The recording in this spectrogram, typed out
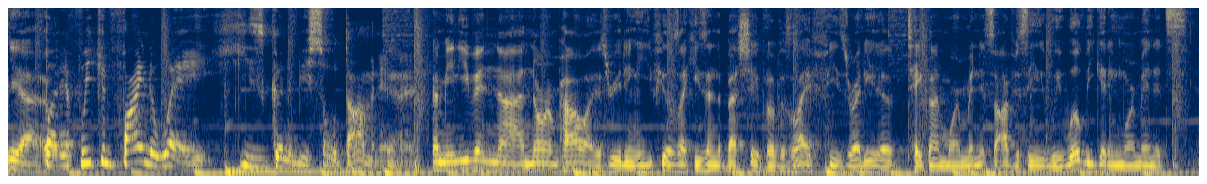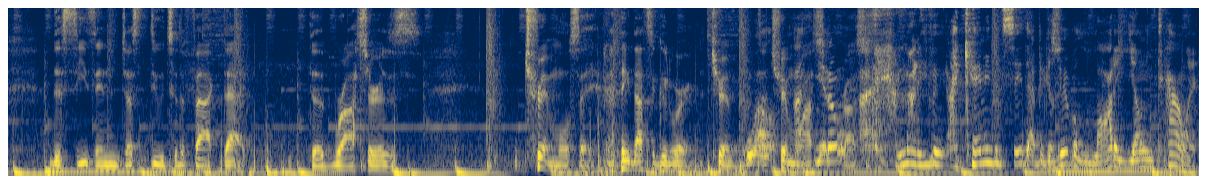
Yeah. But if we can find a way, he's gonna be so dominant, man. I mean, even uh, Norman Powell is reading. He feels like he's in the best shape of his life. He's ready to take on more minutes. Obviously, we will be getting more minutes this season just due to the fact that the roster is trim. We'll say. I think that's a good word. Trim. it's a trim I- roster. you know, roster. I, I'm not even. I can't even say that because we have a lot of young talent.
